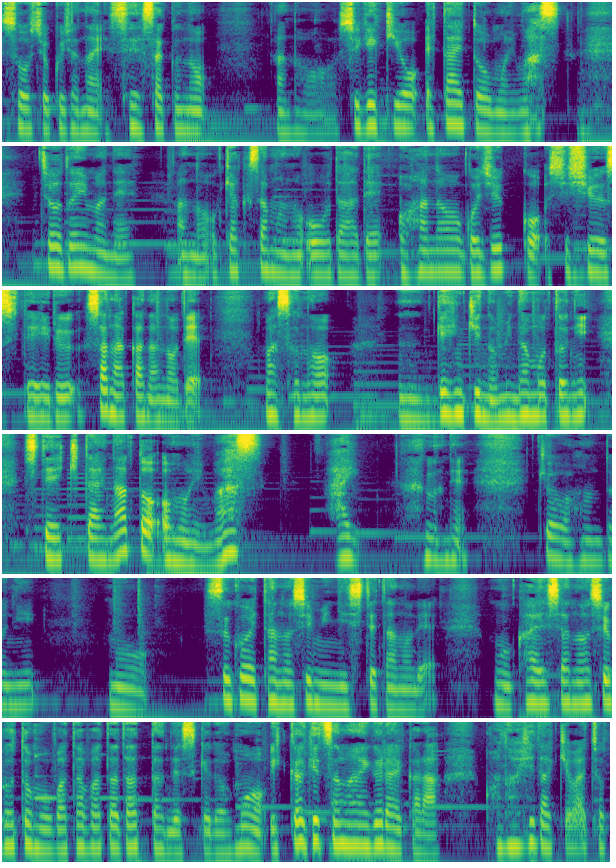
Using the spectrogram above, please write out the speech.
装飾じゃない制作のあの刺激を得たいと思いますちょうど今ねあのお客様のオーダーでお花を50個刺繍しているさなかなので、まあ、その、うん、元気の源にしていきたいなと思います。はい。あのね今日は本当にもうすごい楽しみにしてたのでもう会社の仕事もバタバタだったんですけどもう1ヶ月前ぐらいからこの日だけはちょっ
